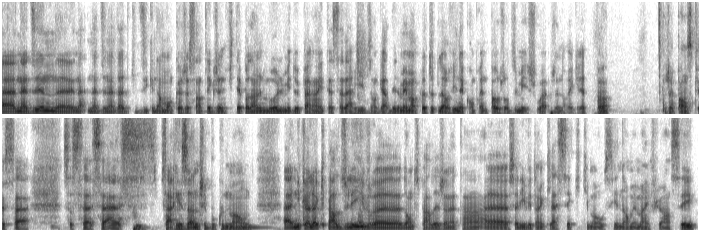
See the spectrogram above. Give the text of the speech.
Euh, Nadine, euh, Nadine Haddad qui dit que dans mon cas, je sentais que je ne fitais pas dans le moule. Mes deux parents étaient salariés, ils ont gardé le même emploi toute leur vie, ne comprennent pas aujourd'hui mes choix. Je ne regrette pas. Je pense que ça, ça, ça, résonne chez beaucoup de monde. Euh, Nicolas qui parle du livre dont tu parlais, Jonathan. ce livre est un classique qui m'a aussi énormément influencé.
